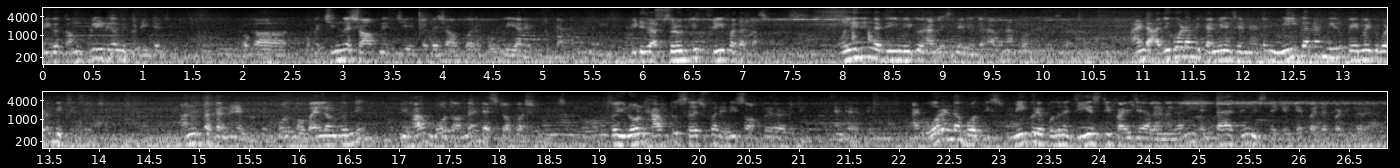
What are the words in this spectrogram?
మీకు కంప్లీట్గా మీకు డీటెయిల్స్ ఒక ఒక చిన్న షాప్ నుంచి పెద్ద షాప్ వరకు we are able to carry it is absolutely free for the customers only thing that you need to have is they need to have an account and అది కూడా మీ కన్వీనియన్స్ ఏంటంటే మీకన్నా మీరు పేమెంట్ కూడా మీరు చేసేయచ్చు. అంత కన్వీనియంట్ ఉంటుంది. బోత్ మొబైల్లో ఉంటుంది. You have both on the desktop version so you don't have to search for any software anything entire thing and over and about this మీకు రేపు పొద్దున జిఎస్టీ ఫైల్ చేయాలన్నా కానీ entire thing is taken care by that particular app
